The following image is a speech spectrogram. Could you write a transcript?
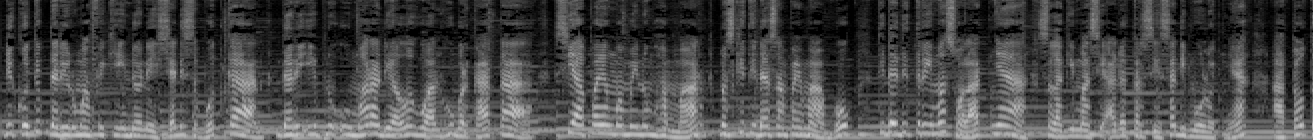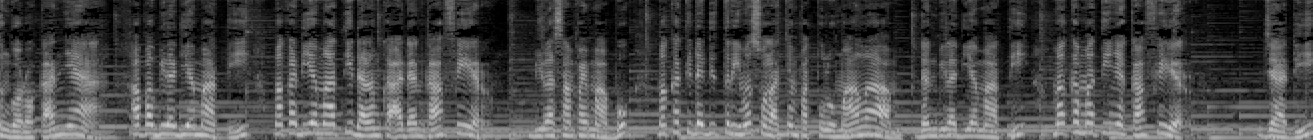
Dikutip dari Rumah Fikih Indonesia disebutkan, dari Ibnu Umar radhiyallahu anhu berkata, siapa yang meminum hamar meski tidak sampai mabuk, tidak diterima sholatnya selagi masih ada tersisa di mulutnya atau tenggorokannya. Apabila dia mati, maka dia mati dalam keadaan kafir. Bila sampai mabuk, maka tidak diterima sholatnya 40 malam. Dan bila dia mati, maka matinya kafir. Jadi,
